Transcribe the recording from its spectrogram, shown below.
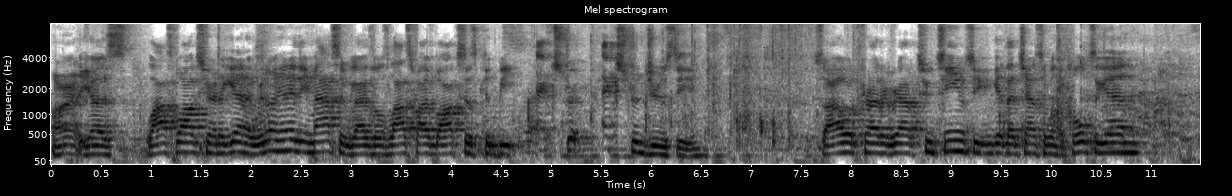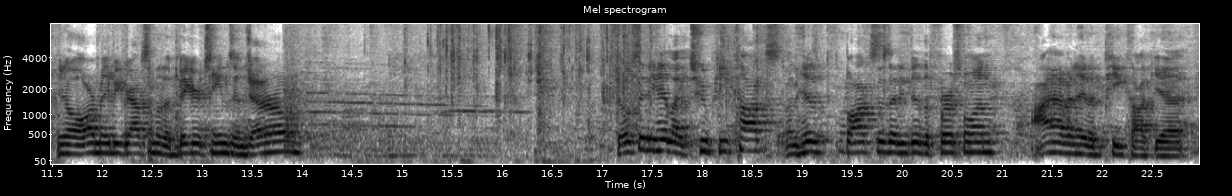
All right, you guys. Last box here, and again, if we don't hit anything massive, guys, those last five boxes could be extra, extra juicy. So I would try to grab two teams so you can get that chance to win the Colts again, you know, or maybe grab some of the bigger teams in general. Joe said he hit like two peacocks on his boxes that he did the first one. I haven't hit a peacock yet.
